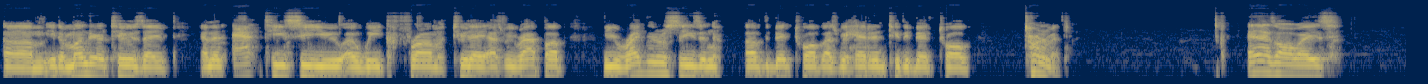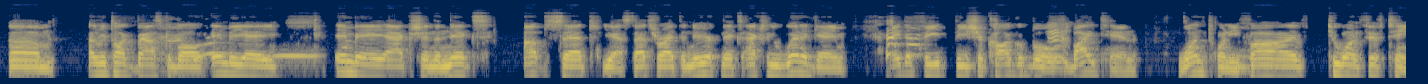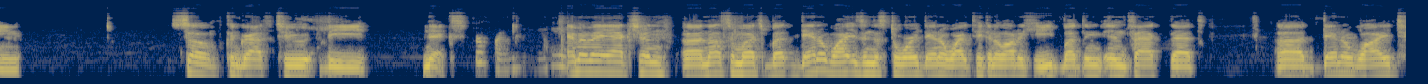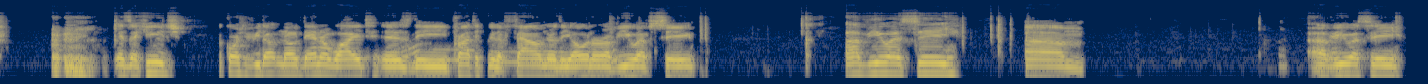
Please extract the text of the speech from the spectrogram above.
um, either Monday or Tuesday, and then at TCU a week from today as we wrap up the regular season of the Big 12 as we head into the Big 12 tournament. And as always, um, as we talk basketball, NBA, NBA action, the Knicks upset. Yes, that's right. The New York Knicks actually win a game. They defeat the Chicago Bulls by 10, 125 to 115. So, congrats to the Knicks. MMA action, uh, not so much, but Dana White is in the story. Dana White taking a lot of heat, but in, in fact, that uh, Dana White is a huge. Of course, if you don't know, Dana White is the practically the founder, the owner of UFC. Of USC, um, of USC,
